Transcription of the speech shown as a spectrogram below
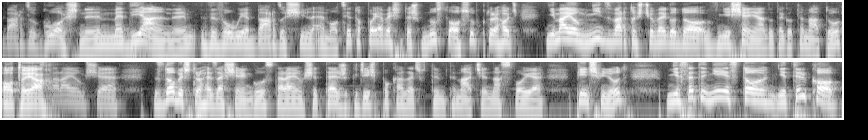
bardzo głośny, medialny, wywołuje bardzo silne emocje, to pojawia się też mnóstwo osób, które choć nie mają nic wartościowego do wniesienia do tego tematu, O, to ja. starają się zdobyć trochę zasięgu, starają się też gdzieś pokazać w tym temacie na swoje 5 minut. Niestety nie jest to nie tylko,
